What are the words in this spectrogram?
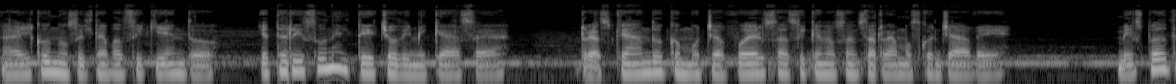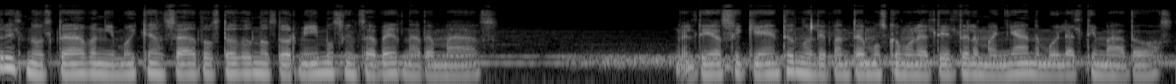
Algo nos estaba siguiendo y aterrizó en el techo de mi casa rascando con mucha fuerza así que nos encerramos con llave. Mis padres no estaban y muy cansados todos nos dormimos sin saber nada más. Al día siguiente nos levantamos como a las 10 de la mañana muy lastimados.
